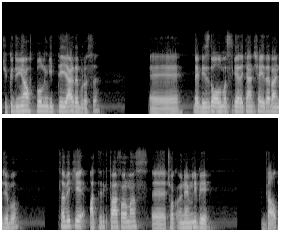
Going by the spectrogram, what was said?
Çünkü dünya futbolunun gittiği yer de burası. E, ve bizde olması gereken şey de bence bu. Tabii ki atletik performans e, çok önemli bir dal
